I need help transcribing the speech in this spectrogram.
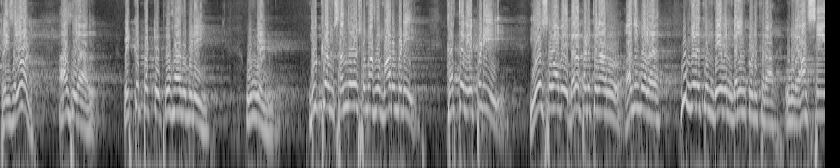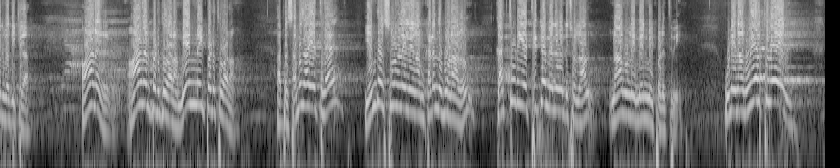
பிரைஸ் ஆகையால் வெட்கப்பட்டு போகாதபடி உங்கள் துக்கம் சந்தோஷமாக மாறும்படி கர்த்தர் எப்படி யோசுவாவை பலப்படுத்தினாரோ அதுபோல உங்களுக்கும் தேவன் பலன் கொடுக்கிறார் உங்களை ஆசீர்வதிக்கிறார். ஆனர் ஆனர் படுத்துவாராம் மேன்மைப்படுத்துவாராம். அப்ப சமுதாயத்தில் எந்த சூழ்நிலையில நாம் கடந்து போனாலும் கர்த்துடைய திட்டம் என்னவென்று சொன்னால் நான் உன்னை மேன்மைப்படுத்துவேன். உன்னை நான் உயர்த்துவேன்.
